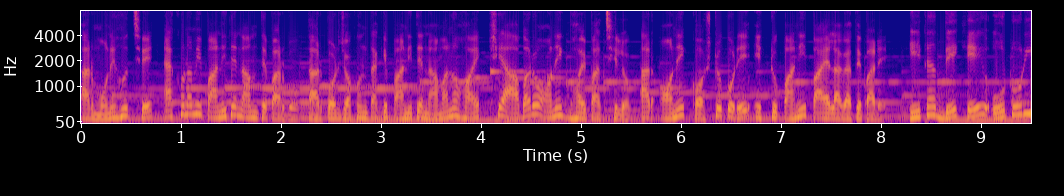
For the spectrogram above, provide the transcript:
আর মনে হচ্ছে, এখন আমি পানিতে নামতে পারব। তারপর যখন তাকে পানিতে নামানো হয়, সে আবারও অনেক ভয় পাচ্ছিল। আর অনেক কষ্ট করে একটু পানি পায়ে লাগাতে পারে। এটা দেখে ওটোরি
